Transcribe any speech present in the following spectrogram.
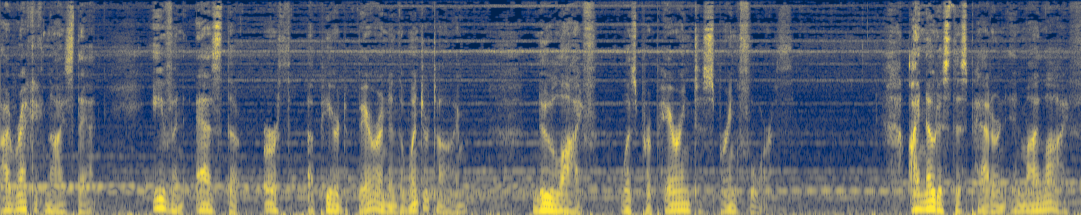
I recognize that even as the earth appeared barren in the wintertime, new life was preparing to spring forth. I notice this pattern in my life.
